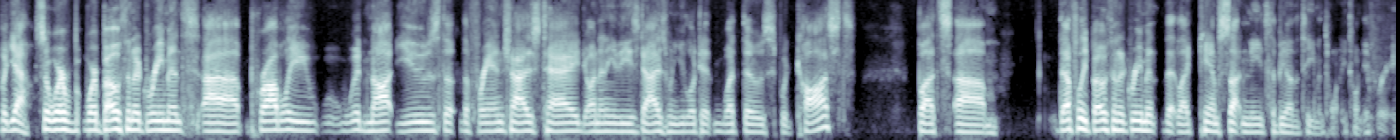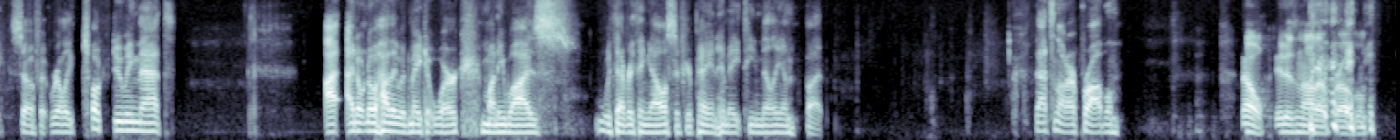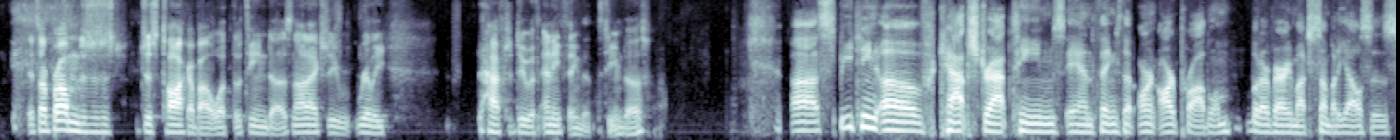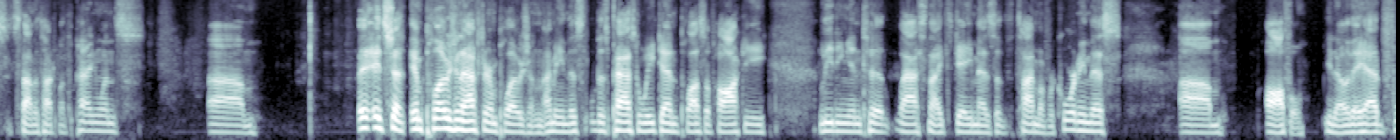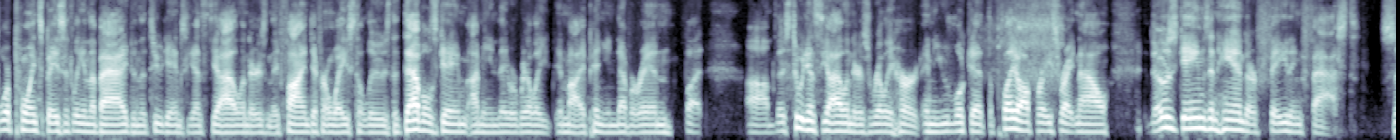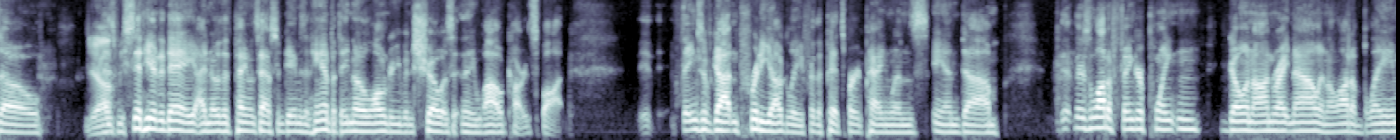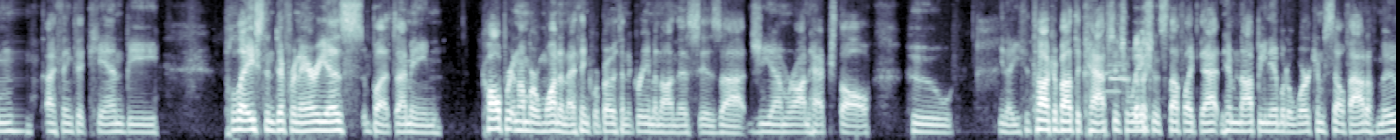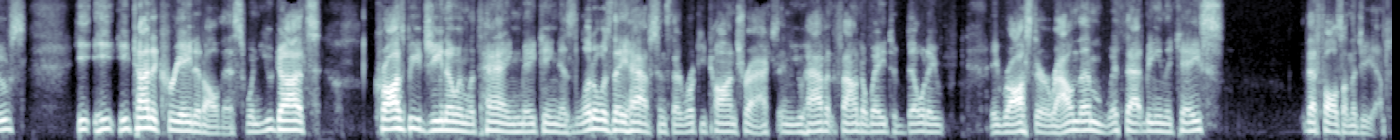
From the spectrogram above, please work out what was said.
but yeah, so we're we're both in agreement. Uh, probably would not use the the franchise tag on any of these guys when you look at what those would cost. But um, definitely both in agreement that like Cam Sutton needs to be on the team in 2023. So if it really took doing that, I I don't know how they would make it work money wise with everything else if you're paying him 18 million, but that's not our problem. No, it is not our problem. it's our problem to just just talk about what the team does, not actually really have to do with anything that the team does. Uh, speaking of cap strap teams and things that aren't our problem, but are very much somebody else's, it's time to talk about the Penguins. Um, it's just implosion after implosion. I mean, this this past weekend plus of hockey, leading into last night's game as of the time of recording this, um, awful. You know, they had four points basically in the bag in the two games against the Islanders, and they find different ways to lose. The Devils game, I mean, they were really, in my opinion, never in, but um, those two against the Islanders really hurt. And you look at the playoff race right now, those games in hand are fading fast. So, yeah. as we sit here today, I know that the Penguins have some games in hand, but they no longer even show us in a wild card spot. It, things have gotten pretty ugly for the Pittsburgh Penguins, and um, there's a lot of finger pointing going on right now and a lot of blame I think that can be placed in different areas. But I mean, culprit number one, and I think we're both in agreement on this, is uh, GM Ron Hextall, who, you know, you can talk about the cap situation and stuff like that, and him not being able to work himself out of moves. He he he kind of created all this. When you got Crosby, Gino, and Letang making as little as they have since their rookie contracts, and you haven't found a way to build a, a roster around them, with that being the case, that falls on the GM.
